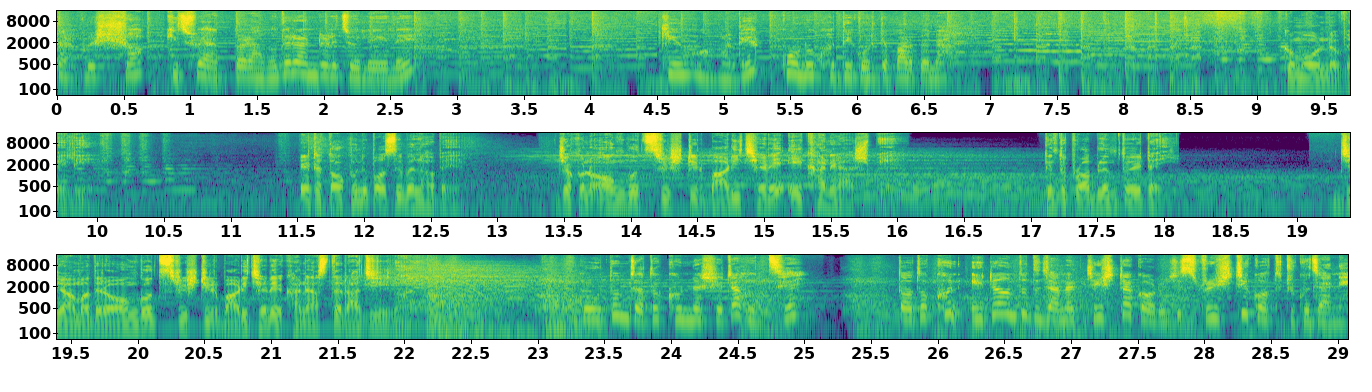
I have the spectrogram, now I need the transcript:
তারপরে সব কিছু একবার আমাদের আন্ডারে চলে এলে কেউ আমাদের কোনো ক্ষতি করতে পারবে না। এটা তখনই পসিবল হবে যখন অঙ্গদ সৃষ্টির বাড়ি ছেড়ে এখানে আসবে। কিন্তু প্রবলেম তো এটাই যে আমাদের অঙ্গদ সৃষ্টির বাড়ি ছেড়ে এখানে আসতে রাজি নয়। গৌতম যতক্ষণ না সেটা হচ্ছে, ততক্ষণ এটা অন্তত জানার চেষ্টা করো যে সৃষ্টি কতটুকু জানে।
